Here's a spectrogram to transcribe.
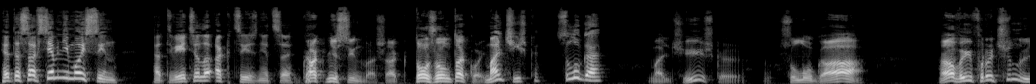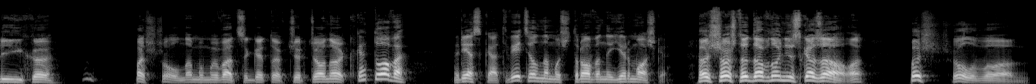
Это совсем не мой сын, ответила акцизница. Как не сын ваш, а кто же он такой? Мальчишка, слуга. Мальчишка, слуга. А вы, фрочен, лихо. Пошел нам умываться, готов, чертенок. Готово, резко ответил намуштрованный Ермошка. А что ж ты давно не сказал, а? Пошел вон.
